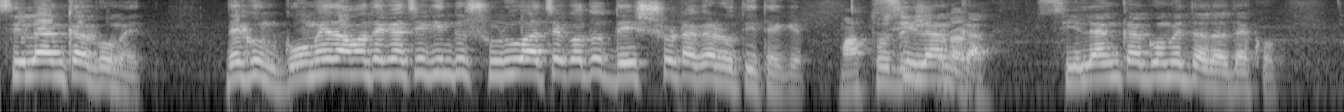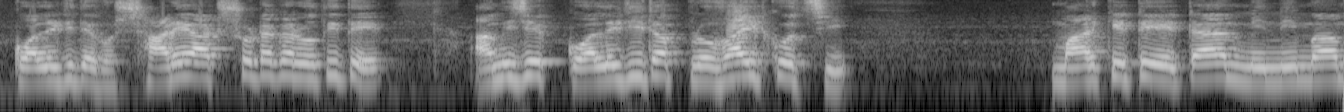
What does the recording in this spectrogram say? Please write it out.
শ্রীলঙ্কা গোমেদ। দেখুন গোমেদ আমাদের কাছে কিন্তু শুরু আছে কত দেড়শো টাকার অতি থেকে। মাত্র শ্রীলঙ্কা। শ্রীলঙ্কা গোমেদ দাদা দেখো কোয়ালিটি দেখো সাড়ে আটশো টাকার অতিতে আমি যে কোয়ালিটিটা প্রোভাইড করছি মার্কেটে এটা মিনিমাম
